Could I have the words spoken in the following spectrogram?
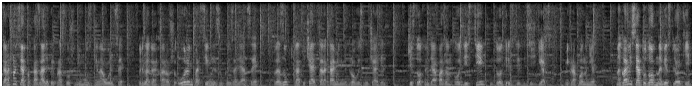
Хорошо себя показали при прослушивании музыки на улице, предлагая хороший уровень пассивной звукоизоляции. За звук тут отвечает 40 мм излучатель. Частотный диапазон от 10 до 30 тысяч Гц, микрофона нет. На голове сидят удобно, вес легкий,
